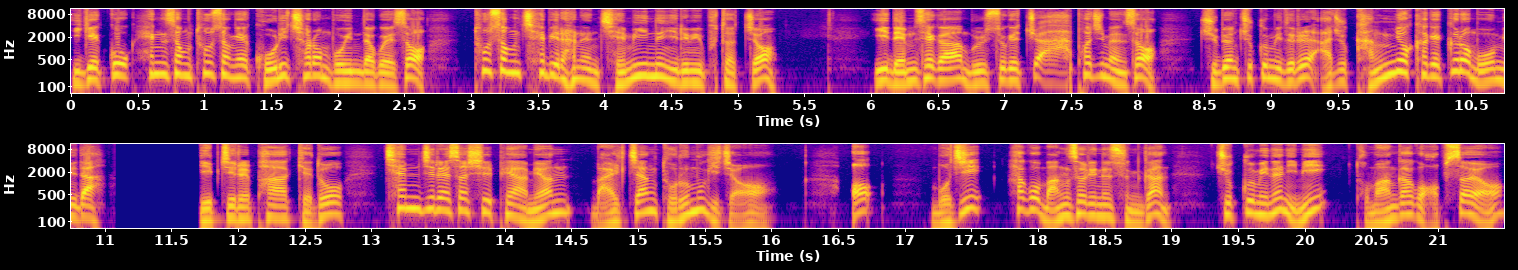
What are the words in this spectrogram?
이게 꼭 행성 토성의 고리처럼 보인다고 해서 토성채비라는 재미있는 이름이 붙었죠. 이 냄새가 물속에 쫙 퍼지면서 주변 쭈꾸미들을 아주 강력하게 끌어모읍니다. 입질을 파악해도 챔질에서 실패하면 말짱 도루묵이죠. 어? 뭐지? 하고 망설이는 순간 쭈꾸미는 이미 도망가고 없어요.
